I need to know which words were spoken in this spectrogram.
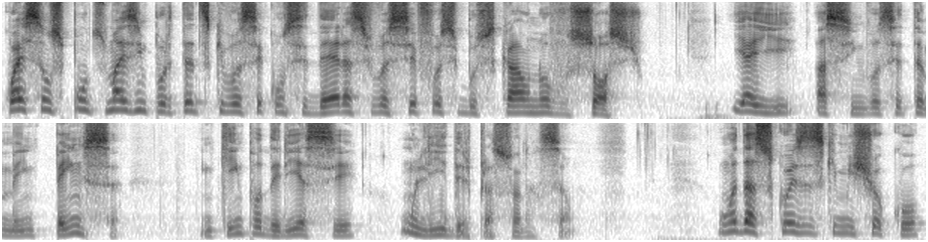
Quais são os pontos mais importantes que você considera se você fosse buscar um novo sócio? E aí, assim, você também pensa em quem poderia ser um líder para sua nação. Uma das coisas que me chocou,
